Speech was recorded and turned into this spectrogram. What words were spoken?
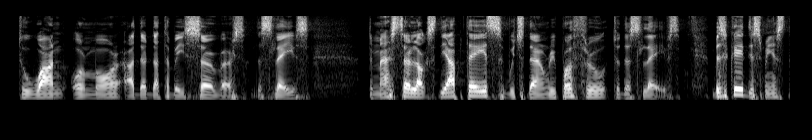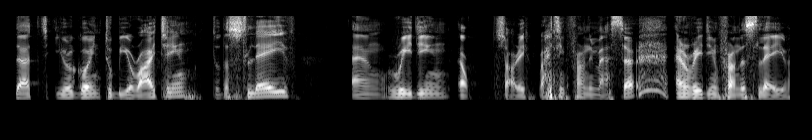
to one or more other database servers, the slaves. The master logs the updates, which then ripple through to the slaves. Basically, this means that you're going to be writing to the slave and reading, oh, sorry, writing from the master and reading from the slave.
